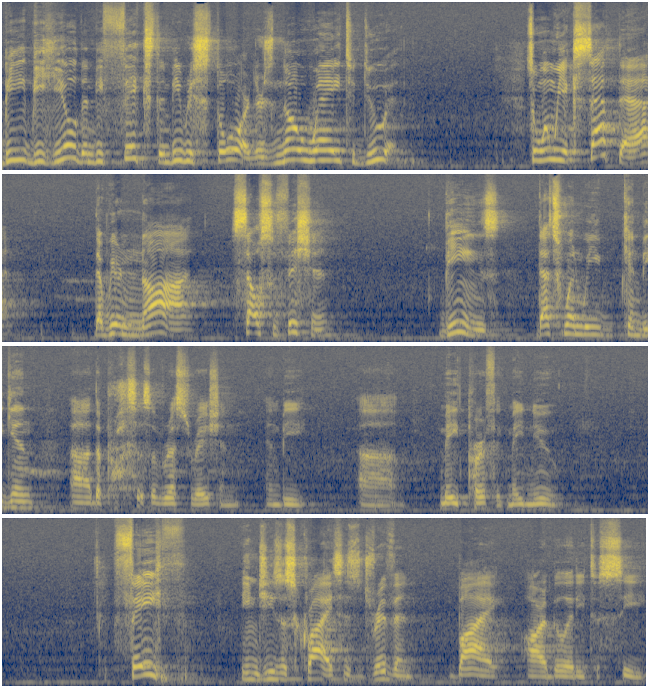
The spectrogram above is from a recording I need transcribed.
be, be healed and be fixed and be restored. There's no way to do it. So when we accept that, that we are not self sufficient beings, that's when we can begin uh, the process of restoration and be uh, made perfect, made new. Faith in Jesus Christ is driven by our ability to see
